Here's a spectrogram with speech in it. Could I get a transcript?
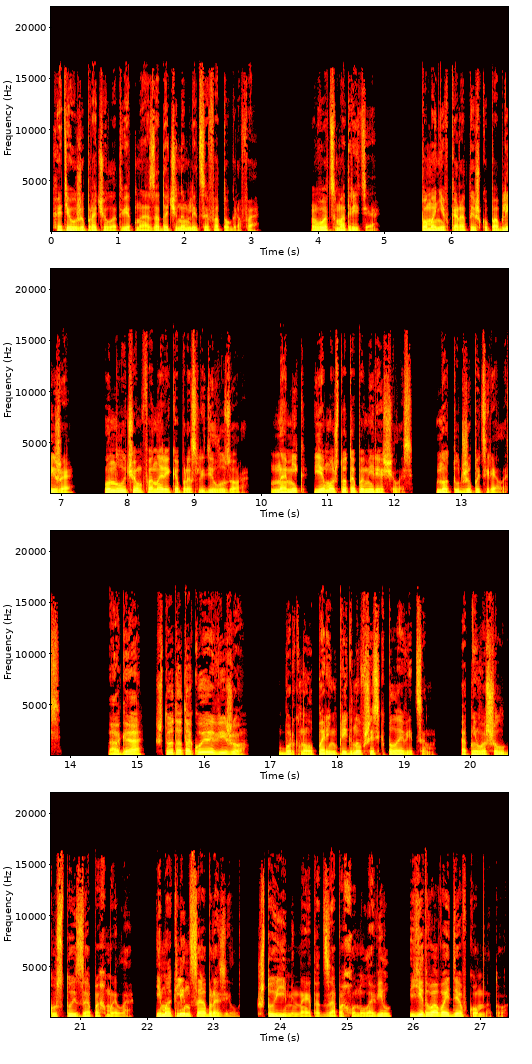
хотя уже прочел ответ на озадаченном лице фотографа. «Вот, смотрите». Поманив коротышку поближе, он лучом фонарика проследил узор. На миг ему что-то померещилось, но тут же потерялось. «Ага, что-то такое вижу», — буркнул парень, пригнувшись к половицам. От него шел густой запах мыла. И Маклин сообразил, что именно этот запах он уловил, едва войдя в комнату.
